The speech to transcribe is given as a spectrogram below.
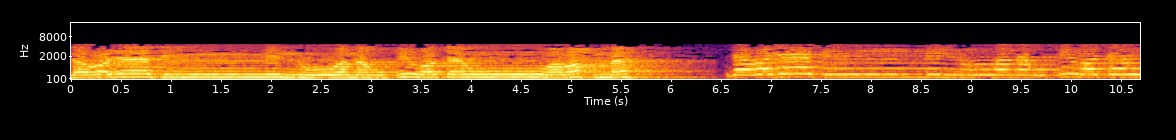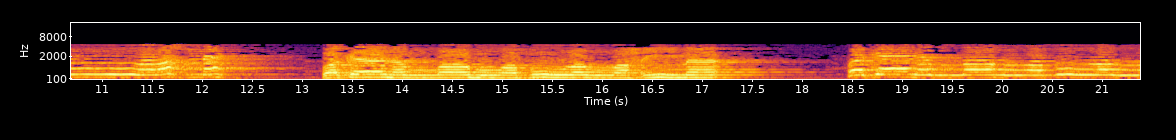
دَرَجَاتٍ مِّنْهُ وَمَغْفِرَةً وَرَحْمَةً ۚ. دَرَجَاتٍ مِّنْهُ وَمَغْفِرَةً وَرَحْمَةً ۚ. وَكَانَ اللَّهُ غَفُورًا رَّحِيمًا. وَكَانَ اللَّهُ غَفُورًا رَّحِيمًا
